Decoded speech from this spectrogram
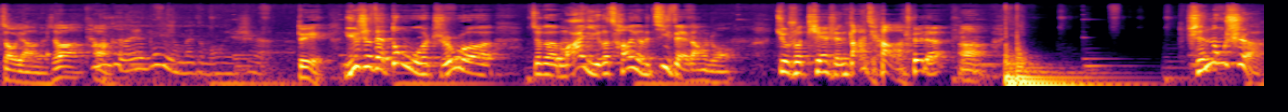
遭殃了，是吧？他们可能也不明白怎么回事。对于是，在动物和植物这个蚂蚁和苍蝇的记载当中，就说天神打架嘛，对不对啊？神农氏啊，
